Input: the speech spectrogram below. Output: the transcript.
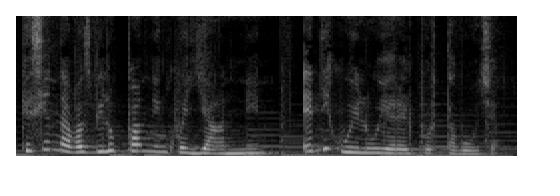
che si andava sviluppando in quegli anni e di cui lui era il portavoce.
